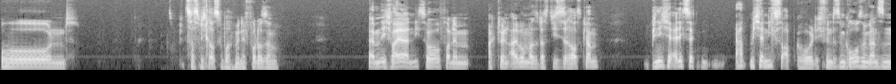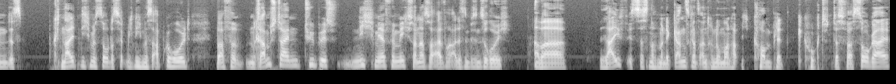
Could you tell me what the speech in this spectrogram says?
Und jetzt hast du mich rausgebracht mit den Fotosong. Ähm, ich war ja nicht so von dem aktuellen Album, also dass diese rauskam, bin ich ja ehrlich gesagt, hat mich ja nicht so abgeholt. Ich finde es im Großen und Ganzen, das knallt nicht mehr so, das hat mich nicht mehr so abgeholt. War für einen Rammstein typisch nicht mehr für mich, sondern es war einfach alles ein bisschen zu ruhig. Aber live ist das nochmal eine ganz, ganz andere Nummer und hat mich komplett geguckt. Das war so geil.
